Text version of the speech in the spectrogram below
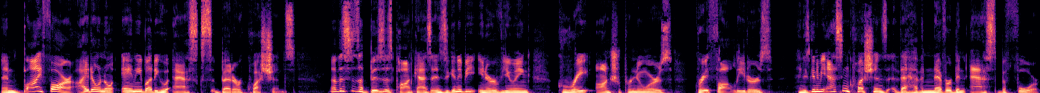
And by far, I don't know anybody who asks better questions. Now, this is a business podcast, and he's going to be interviewing great entrepreneurs, great thought leaders, and he's going to be asking questions that have never been asked before.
